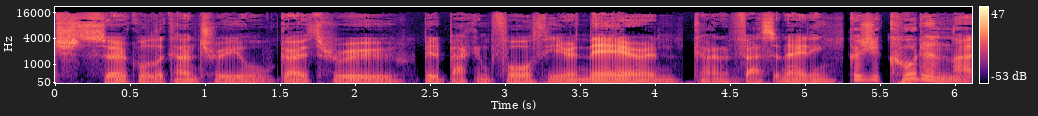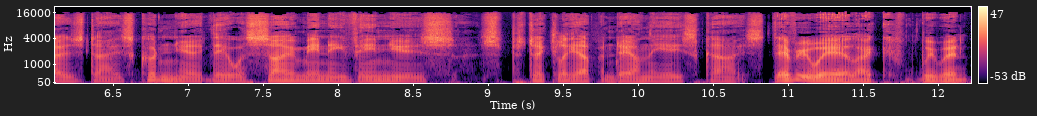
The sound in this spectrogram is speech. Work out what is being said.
circle the country or go through a bit of back and forth here and there, and kind of fascinating. Because you could in those days, couldn't you? There were so many venues, particularly up and down the east coast. Everywhere, like we went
